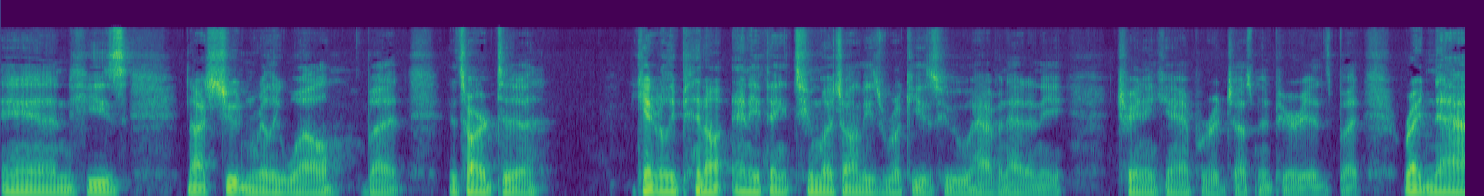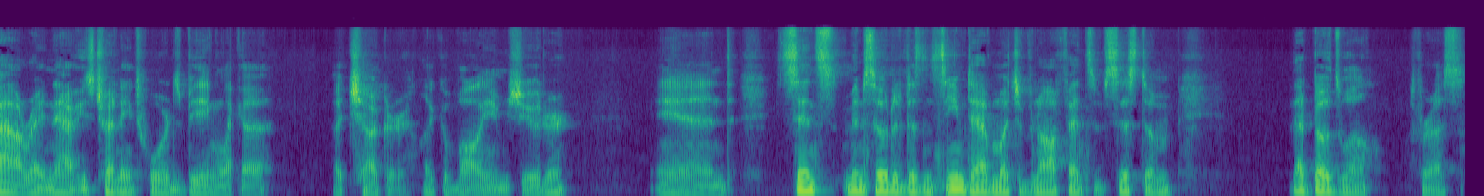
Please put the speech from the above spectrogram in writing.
and he's not shooting really well, but it's hard to you can't really pin anything too much on these rookies who haven't had any training camp or adjustment periods. But right now, right now, he's trending towards being like a, a chucker, like a volume shooter. And since Minnesota doesn't seem to have much of an offensive system, that bodes well for us.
